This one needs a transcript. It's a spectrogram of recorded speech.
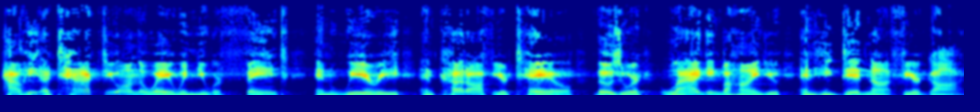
how he attacked you on the way when you were faint and weary and cut off your tail, those who were lagging behind you, and he did not fear God.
